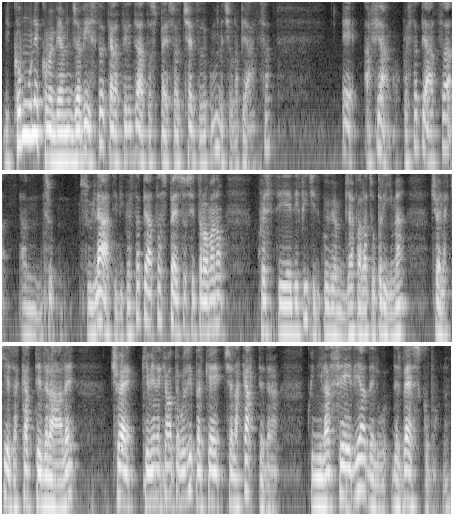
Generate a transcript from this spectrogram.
il comune, come abbiamo già visto, è caratterizzato spesso al centro del comune c'è una piazza e a fianco a questa piazza, ehm, su, sui lati di questa piazza, spesso si trovano questi edifici di cui abbiamo già parlato prima, cioè la chiesa cattedrale, cioè che viene chiamata così perché c'è la cattedra, quindi la sedia del, del vescovo, no?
